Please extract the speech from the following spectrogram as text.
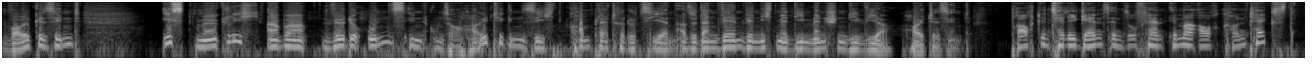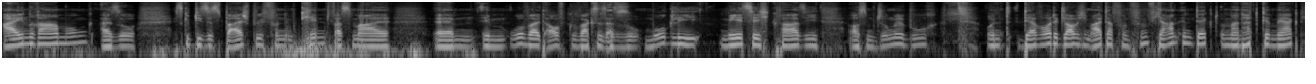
Wolke sind, ist möglich, aber würde uns in unserer heutigen Sicht komplett reduzieren. Also dann wären wir nicht mehr die Menschen, die wir heute sind braucht Intelligenz insofern immer auch Kontext, Einrahmung. Also es gibt dieses Beispiel von einem Kind, was mal ähm, im Urwald aufgewachsen ist, also so Mowgli-mäßig quasi aus dem Dschungelbuch. Und der wurde, glaube ich, im Alter von fünf Jahren entdeckt und man hat gemerkt,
